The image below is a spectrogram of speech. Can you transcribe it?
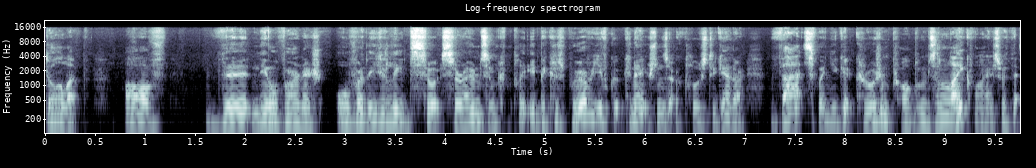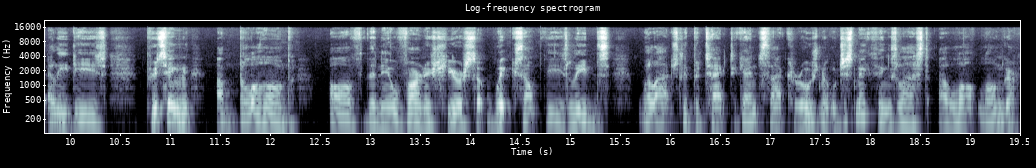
dollop of the nail varnish over these leads so it surrounds them completely because wherever you've got connections that are close together, that's when you get corrosion problems. And likewise with the LEDs, putting a blob of the nail varnish here so it wicks up these leads will actually protect against that corrosion. It will just make things last a lot longer.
